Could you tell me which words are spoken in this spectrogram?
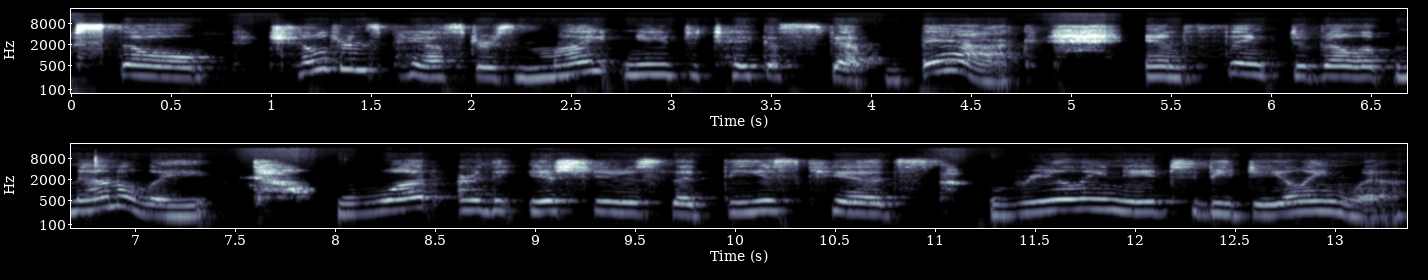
So, children's pastors might need to take a step back and think developmentally what are the issues that these kids really need to be dealing with?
